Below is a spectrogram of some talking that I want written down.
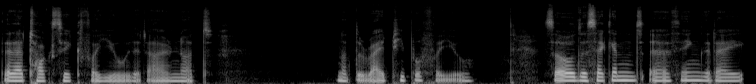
that are toxic for you, that are not not the right people for you. So the second uh, thing that I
